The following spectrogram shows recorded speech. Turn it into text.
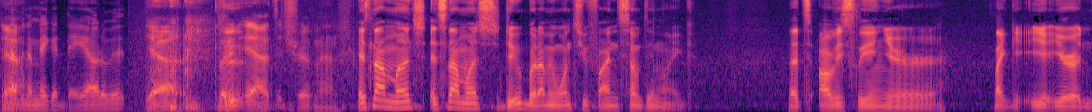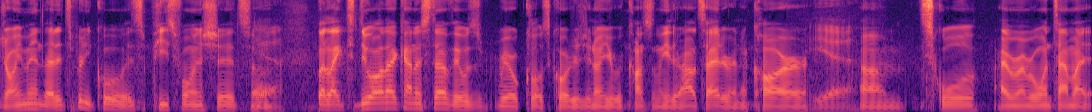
Yeah. Having to make a day out of it. yeah, but it- it, yeah, it's a trip, man. It's not much. It's not much to do, but I mean, once you find something like that's obviously in your like y- your enjoyment, that it's pretty cool. It's peaceful and shit. So, Yeah, but like to do all that kind of stuff, it was real close quarters. You know, you were constantly either outside or in a car. yeah. Um, school. I remember one time I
